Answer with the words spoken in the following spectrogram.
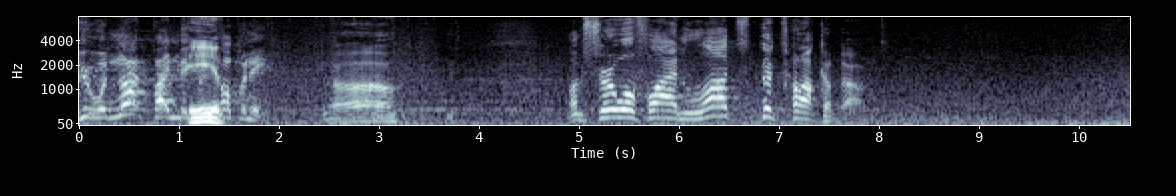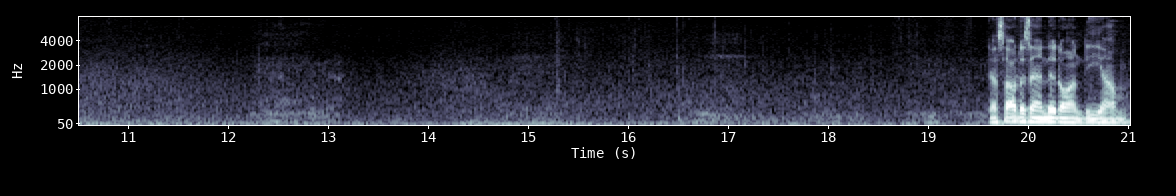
You would not find me good company. No. I'm sure we'll find lots to talk about. That's how this ended on the um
